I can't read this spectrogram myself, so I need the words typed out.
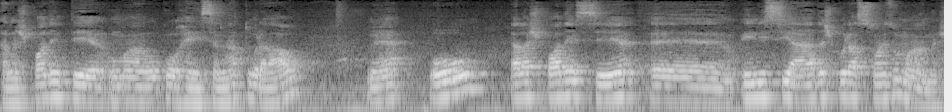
elas podem ter uma ocorrência natural, né? Ou elas podem ser é, iniciadas por ações humanas.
